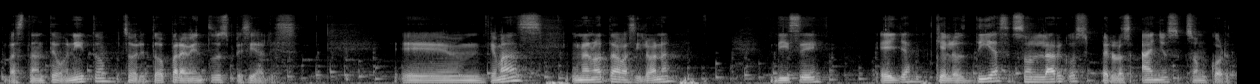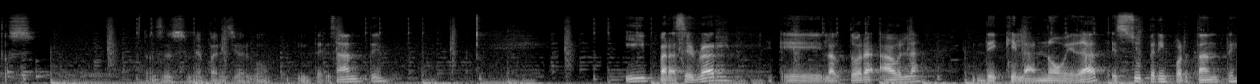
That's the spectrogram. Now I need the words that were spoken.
bastante bonito, sobre todo para eventos especiales. Eh, ¿Qué más? Una nota vacilona. Dice ella que los días son largos, pero los años son cortos. Entonces me pareció algo interesante. Y para cerrar, eh, la autora habla de que la novedad es súper importante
